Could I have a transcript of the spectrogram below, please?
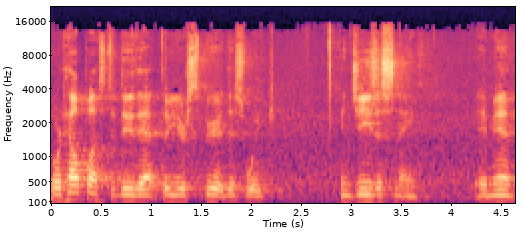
Lord, help us to do that through your Spirit this week. In Jesus' name, amen.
